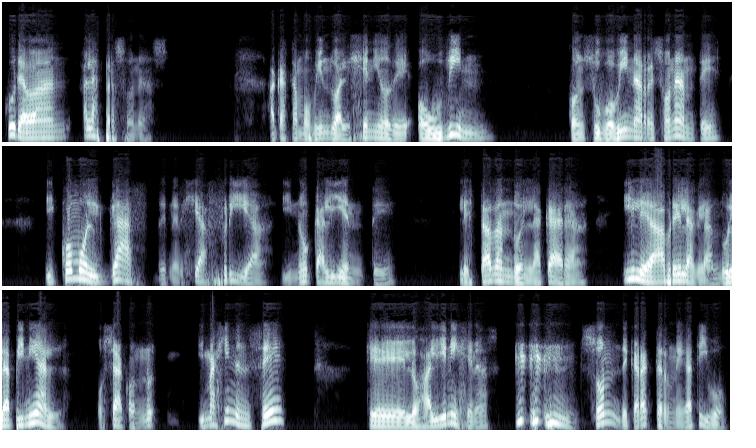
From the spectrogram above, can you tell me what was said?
curaban a las personas. Acá estamos viendo al genio de Odín con su bobina resonante y cómo el gas de energía fría y no caliente le está dando en la cara y le abre la glándula pineal. O sea, con, imagínense que los alienígenas son de carácter negativo.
